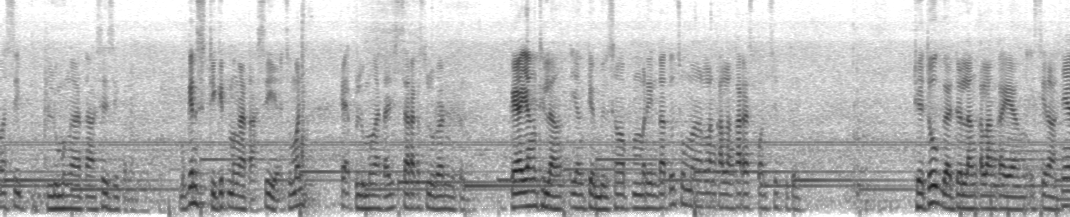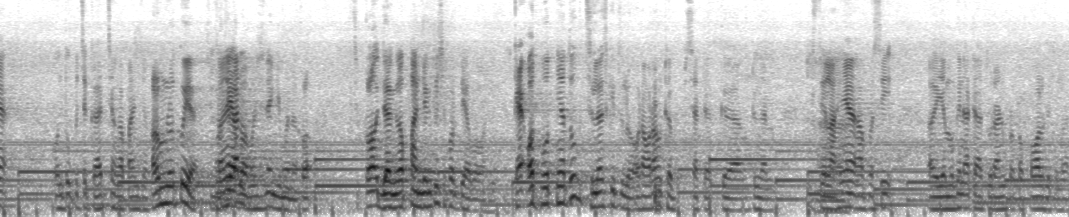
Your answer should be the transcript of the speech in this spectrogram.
masih belum mengatasi sih kalau mungkin sedikit mengatasi ya cuman kayak belum mengatasi secara keseluruhan gitu kayak yang dilang yang diambil sama pemerintah tuh cuma langkah-langkah responsif gitu dia tuh gak ada langkah-langkah yang istilahnya untuk pencegahan jangka panjang kalau menurutku ya soalnya kan apa? Maksudnya gimana? Kalau kalau jangka panjang itu seperti apa maksudnya? kayak outputnya tuh jelas gitu loh. Orang-orang udah bisa dagang dengan istilahnya apa sih eh, ya mungkin ada aturan protokol gitu kan.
